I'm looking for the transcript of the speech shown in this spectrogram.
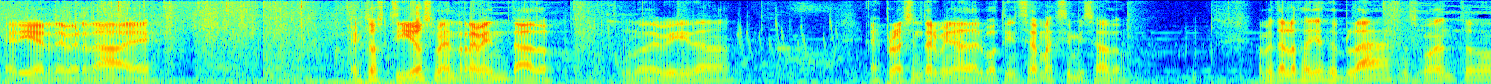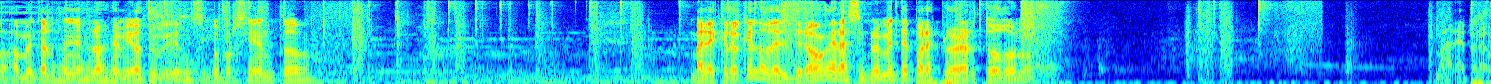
Perier, de verdad, ¿eh? Estos tíos me han reventado. Uno de vida. Exploración terminada, el botín se ha maximizado. Aumenta los daños de Blast, no sé cuánto. Aumenta los daños de los enemigos aturdidos un 5% Vale, creo que lo del drone era simplemente por explorar todo, ¿no? Vale, pero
